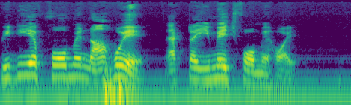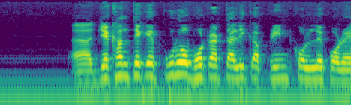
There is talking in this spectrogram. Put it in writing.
পিডিএফ ফর্মে না হয়ে একটা ইমেজ ফর্মে হয় যেখান থেকে পুরো ভোটার তালিকা প্রিন্ট করলে পরে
